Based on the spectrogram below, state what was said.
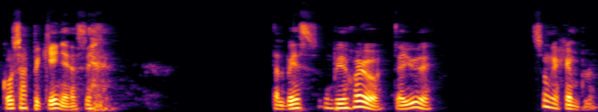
cosas pequeñas. tal vez un videojuego te ayude. Es un ejemplo.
